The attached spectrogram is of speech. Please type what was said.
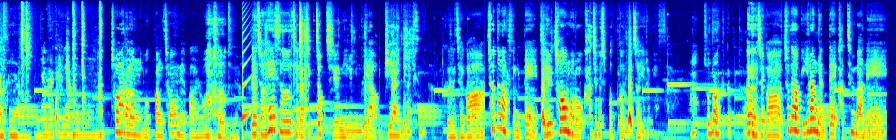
안녕하세요. 안녕하세요. 초아랑 먹방 처음 해봐요. 저도요. 네, 저 해수 제가 직접 지은 이름인데요. 비하인드가 있습니다. 그 제가 초등학생 때 제일 처음으로 가지고 싶었던 여자 이름이었어요. 초등학교 때부터요? 네, 제가 초등학교 1학년 때 같은 반에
